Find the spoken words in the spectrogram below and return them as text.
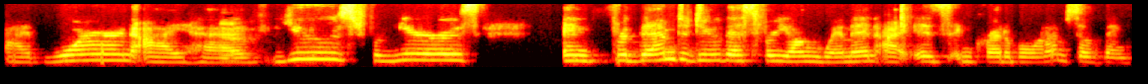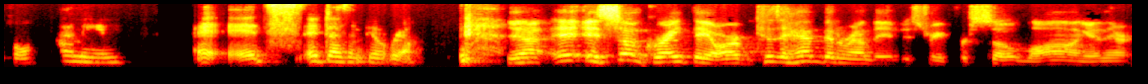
I've worn, I have used for years, and for them to do this for young women I, is incredible, and I'm so thankful. I mean, it, it's it doesn't feel real. Yeah, it, it's so great they are because they have been around the industry for so long and they're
